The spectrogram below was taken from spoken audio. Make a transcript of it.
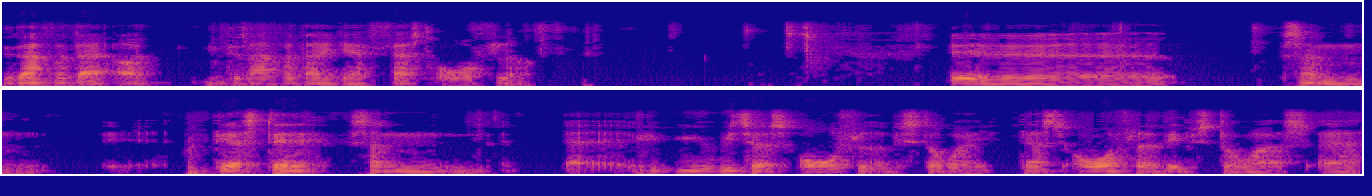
Det er derfor, der, og det er derfor, der ikke er fast overflade. Øh, sådan, øh, det er også det, sådan, øh, Jupiters overflade består af. Deres overflade, det består også af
